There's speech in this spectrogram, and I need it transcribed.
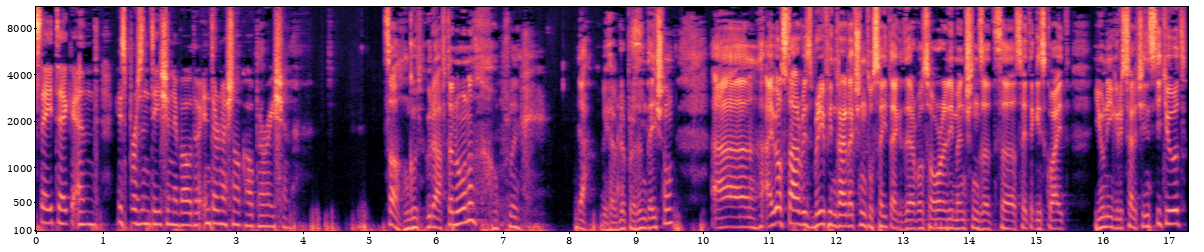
CEITEC and his presentation about the international cooperation. So, good, good afternoon. Hopefully yeah, we have the presentation. Uh, I will start with brief introduction to CEITEC. There was already mentioned that uh, is quite unique research institute.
